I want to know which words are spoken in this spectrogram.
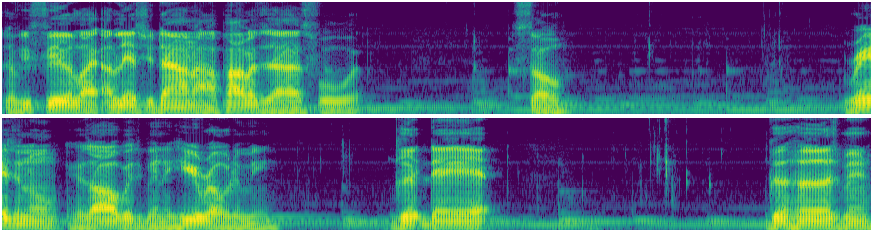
If you feel like I let you down, I apologize for it. So, Reginald has always been a hero to me. Good dad. good husband,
